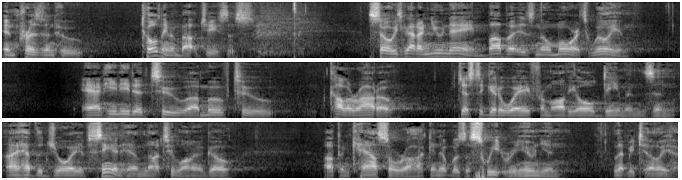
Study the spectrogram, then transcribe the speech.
in prison who told him about Jesus. So he's got a new name. Bubba is no more, it's William. And he needed to uh, move to Colorado just to get away from all the old demons. And I had the joy of seeing him not too long ago up in Castle Rock, and it was a sweet reunion, let me tell you.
